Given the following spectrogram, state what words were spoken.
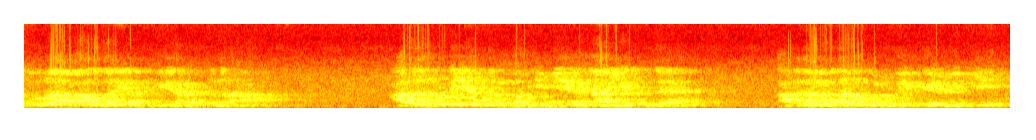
சூறாவை அல்லாஹ் எனக்கு இறக்குனா அதனுடைய அந்த மகிமையில நான் இருந்தேன். அதனாலதான் உங்களுடைய கேள்விக்கு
